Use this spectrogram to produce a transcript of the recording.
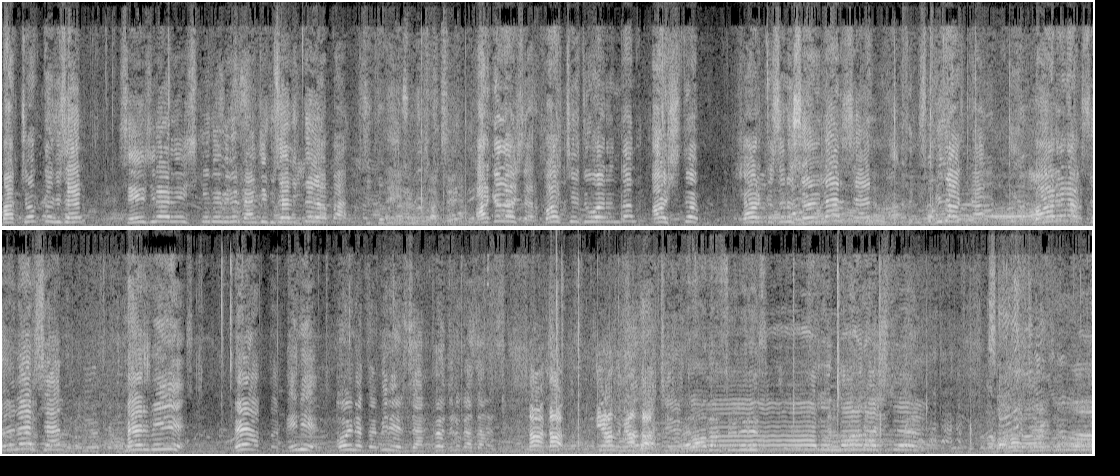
Bak çok da güzel. Seyirciler de eşlik edebilir. Bence güzellikte yapar. Arkadaşlar bahçe duvarından açtım. Şarkısını söylersen bir dakika bağırarak söylersen Merve'yi veyahut da beni oynatabilirsen ödülü kazanırsın. Tamam tamam. İnandım ya tamam. Beraber söyleriz. Duvarından açtım. Bahçe duvarından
